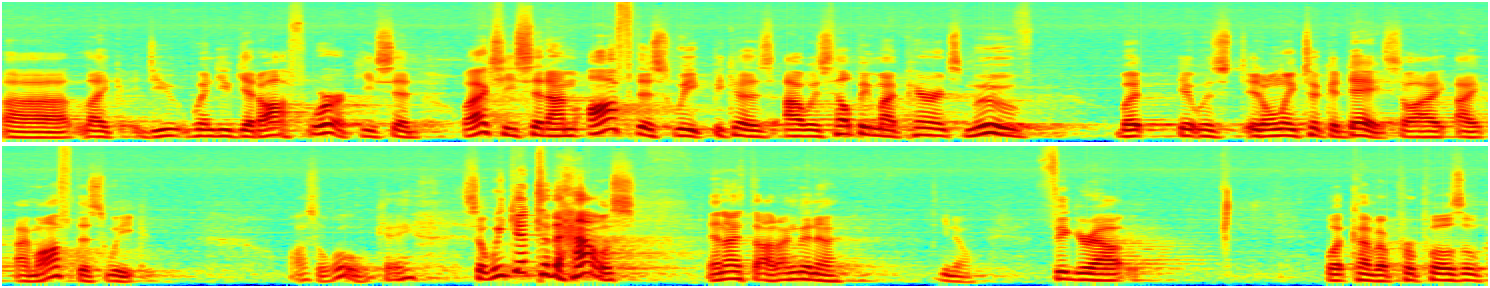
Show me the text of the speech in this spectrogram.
uh, like, do you, when do you get off work? He said, well, actually, he said, I'm off this week because I was helping my parents move, but it, was, it only took a day. So I, I, I'm off this week. I said, whoa, okay. So we get to the house, and I thought, I'm going to, you know, figure out what kind of a proposal.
